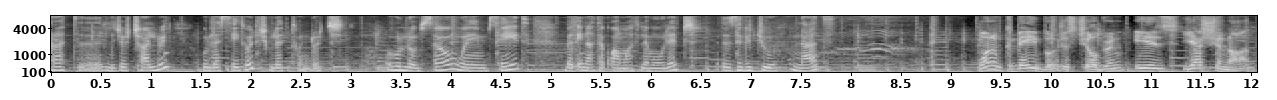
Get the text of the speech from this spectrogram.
አራት ልጆች አሉኝ፣ ሁለት ሴቶች፣ ሁለት ወንዶች። ሁሉም ሰው ወይም ሴት በጤና ተቋማት ለመውለድ ዝግጁ ናት። One of Kabay Bush's children is Yeshanat,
